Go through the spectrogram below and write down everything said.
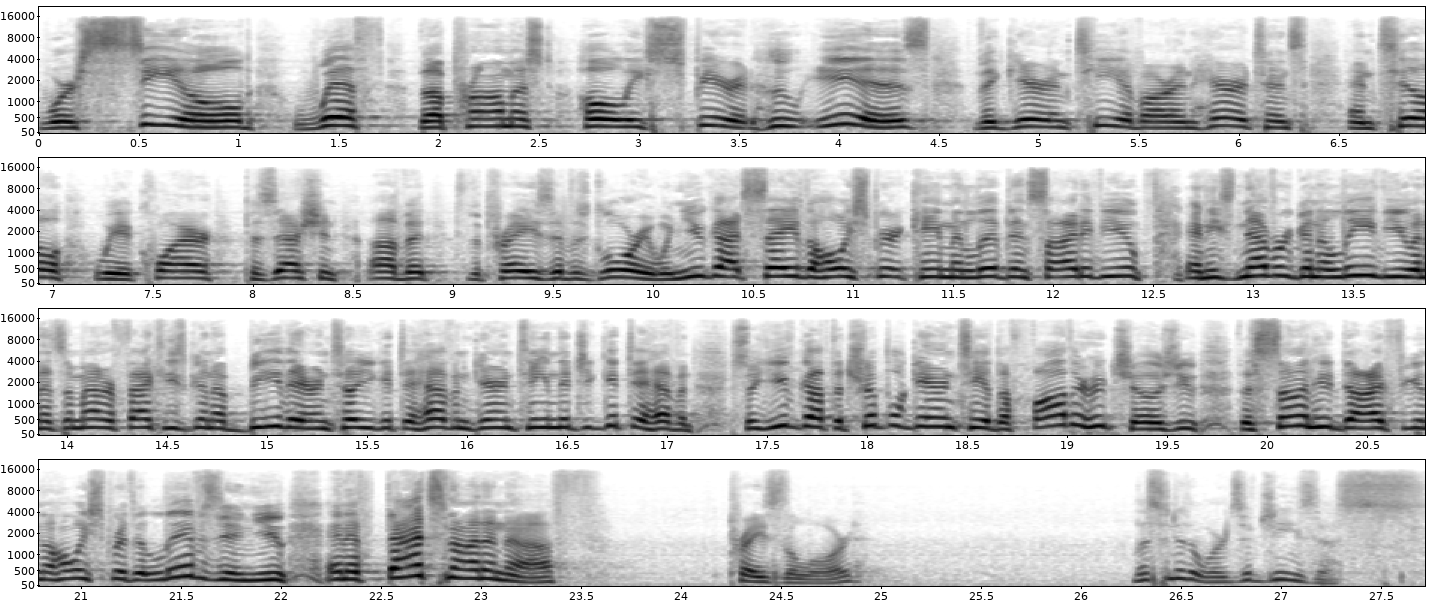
were sealed with the promised Holy Spirit, who is the guarantee of our inheritance until we acquire possession of it to the praise of his glory. When you got saved, the Holy Spirit came and lived inside of you, and he's never going to leave you. And as a matter of fact, he's going to be there until you get to heaven, guaranteeing that you get to heaven. So you've got the triple guarantee of the Father who chose you, the Son who died for you, and the Holy Spirit that lives in you. And if that's not enough, Praise the Lord. Listen to the words of Jesus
